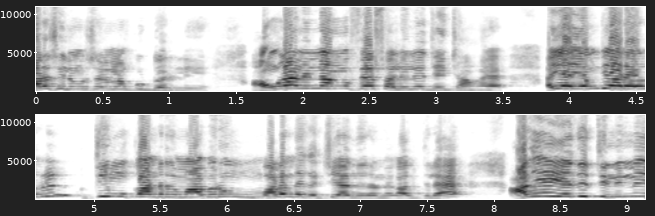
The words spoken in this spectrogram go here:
அரசியல் விமர்சனம்லாம் கூப்பிட்டு வரலையே. அவங்களாம் நின்னாங்க ஃபேஸ் வேலையில ஜெயிச்சாங்க. ஐயா எம்ஜிஆர் அவர்கள் திமுகன்றது மாபெரும் வளர்ந்த கட்சியாக இருந்தது அந்த காலத்தில். அதே எதிர்த்து நின்று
